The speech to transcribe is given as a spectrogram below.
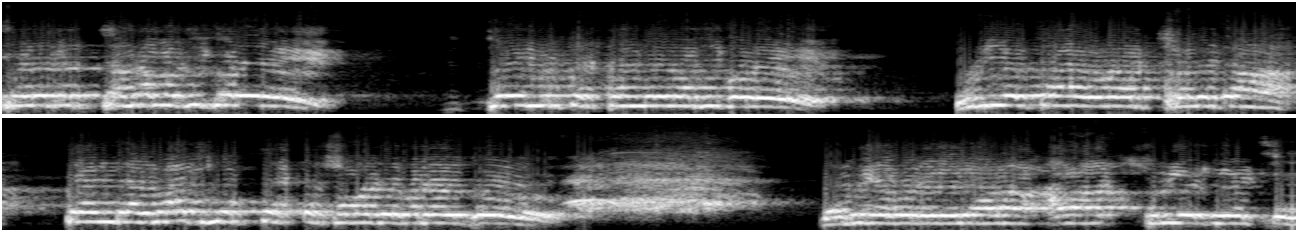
ছেলেটা চাঁদাবাজি করে যে লোকটা টেন্ডারবাজি করে উনিও চায় ওনার ছেলেটা, টেন্ডারবাজ মুক্ত একটা সমাজে গড়ে উঠবো নবীনগরে এই আওয়াজ ছড়িয়ে গিয়েছে।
